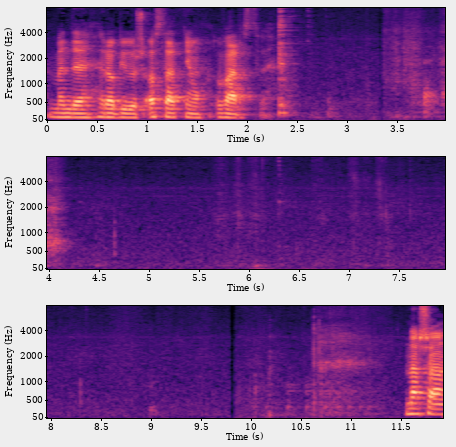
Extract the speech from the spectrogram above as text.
będę robił już ostatnią warstwę. Nasza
